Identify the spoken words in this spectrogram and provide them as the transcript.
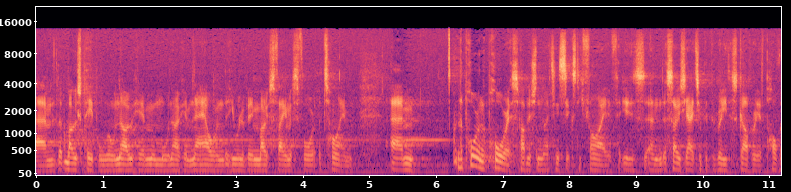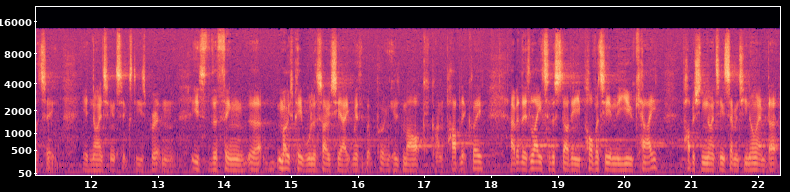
um, that most people will know him and will know him now and that he would have been most famous for at the time. Um, The Poor and the Poorest, published in 1965, is and associated with the rediscovery of poverty in 1960s Britain, is the thing that most people will associate with putting his mark kind of publicly. Uh, but there's later the study Poverty in the UK, published in 1979, but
